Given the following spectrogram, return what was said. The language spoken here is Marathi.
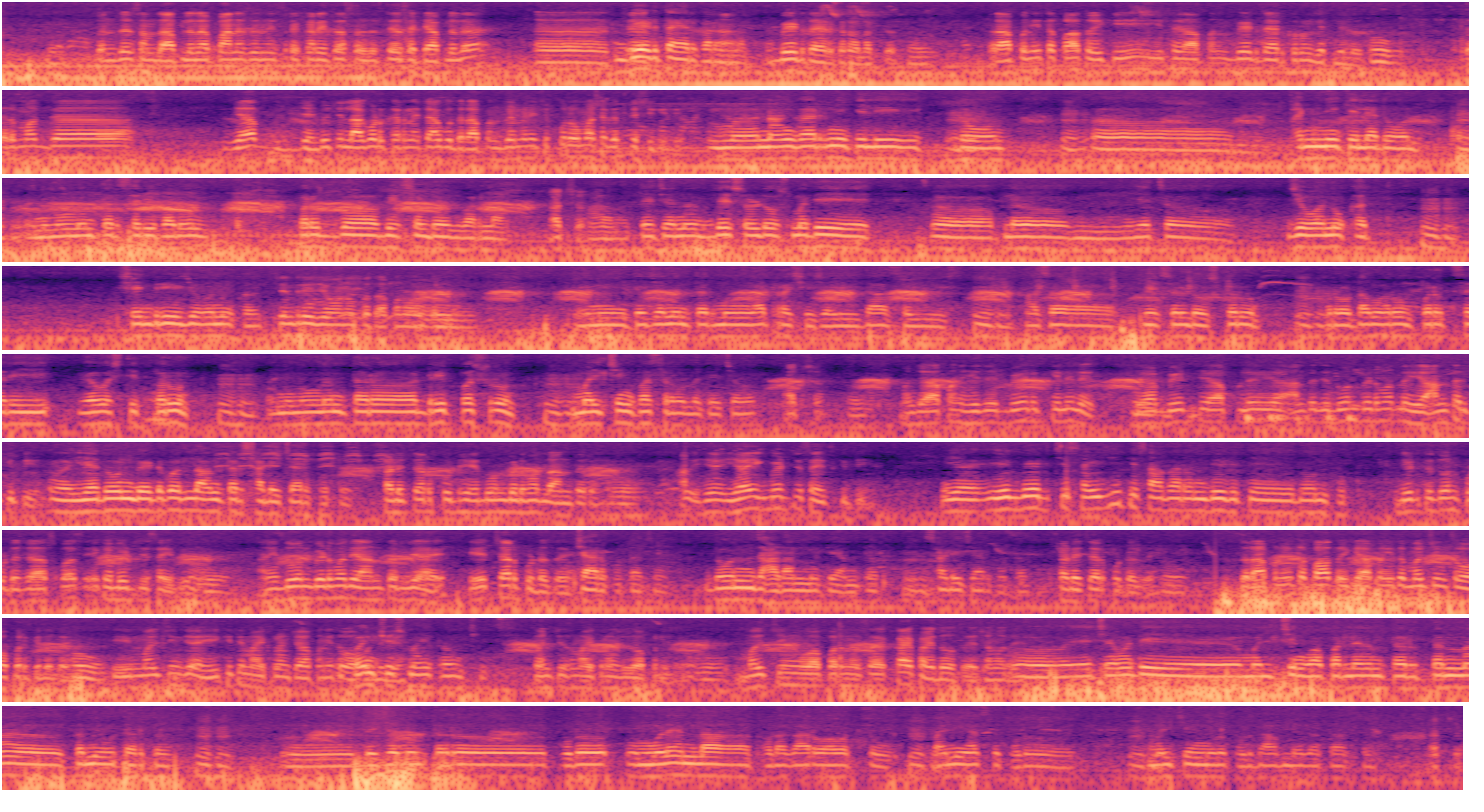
पण जर समजा आपल्याला पाण्याचा निचरा करायचा असेल तर त्यासाठी आपल्याला बेड तयार करावं लागतं. बेड तयार करावं लागतं. हो. तर आपण इथं पाहतोय की इथं आपण बेड तयार करून घेतलेलो हो. तर मग या झेंडूची लागवड करण्याच्या अगोदर आपण जमिनीची पूर्व मशागत कशी केली? म- नांगरणी केली दोन हम्म. अं, फन्नी केल्या दोन हम्म. आणि मग नंतर सरी पाडून परत ब- बेसल डोस भरला. अच्छा. हा, त्याच्यानं बेसल डोसमध्ये अं, आपलं अं, याचं जीवाणू खत हम्म, हम्म. सेंद्रिय जीवाणू खत. सेंद्रिय जीवाणूखत आपण वापरलं. आणि त्याच्यानंतर मग अठराशे चाळीस दहा सव्वीस. असा बेसल डोस करून रोटा मारून परत सरी व्यवस्थित करून. आणि मग नंतर ड्रीप पसरून. मल्चिंग पसरवलं त्याच्यावर. अच्छा. म्हणजे आपण हे जे बेड केलेले आहेत या बेडचे आपले अंदाजे दोन बेड मधलं हे अंतर किती या दोन बेडमधलं अंतर साडेचार फूट साडेचार फूट हे दोन बेड मधलं अंतर आहे. हो. हे- ह्या एक बेडची साईज किती एक बेडची साईज आहे ती साधारण दीड ते दोन फूट. दीड ते दोन फुटाच्या आसपास एका बेडची साईज आहे. हो. आणि दोन बेडमध्ये अंतर जे आहे हे चार फुटाचं आहे. चार फुटाचं दोन झाडांमध्ये अंतर. साडेचार फुटाचं साडेचार फुटाचं आहे. हो. तर आपण इथं पाहतोय की आपण इथं मल्चिंगचा वापर केलेला हो. आहे. ही. मल्चिंग जी आहे ही किती मायक्रॉनची आपण इथं वापरली पंचवीस मायक्रॉनचीच पंचवीस मायक्रॉनची वापरली हो. मल्चिंग वापरण्याचा काय फायदा होतो याच्यामध्ये? याच्यामध्ये मल्चिंग वापरल्यानंतर त्यांना कमी उतरतं. त्याच्यानंतर थोडं मुळ्यांना थोडा गारवा वाटतो. पाणी असं थोडं मल्चिंगमुळे थोडं दाबलं जातं असं. अच्छा.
